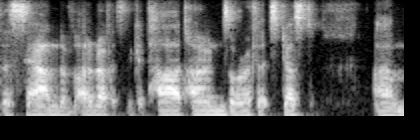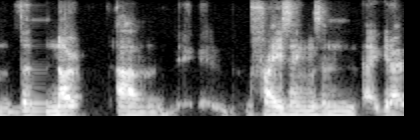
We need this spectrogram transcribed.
the sound of I don't know if it's the guitar tones or if it's just um, the note um, phrasings and uh, you know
